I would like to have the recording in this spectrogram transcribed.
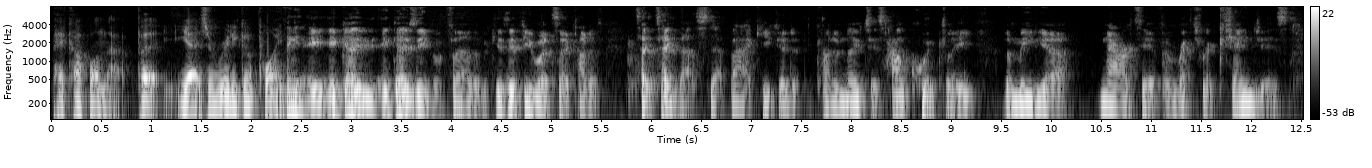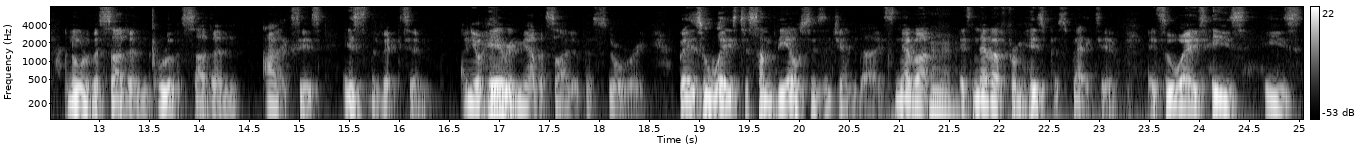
pick up on that, but yeah, it's a really good point. I think it, it goes it goes even further because if you were to kind of take take that step back, you could kind of notice how quickly the media narrative and rhetoric changes, and all of a sudden, all of a sudden, Alex is is the victim, and you're hearing the other side of the story, but it's always to somebody else's agenda. It's never hmm. it's never from his perspective. It's always he's he's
